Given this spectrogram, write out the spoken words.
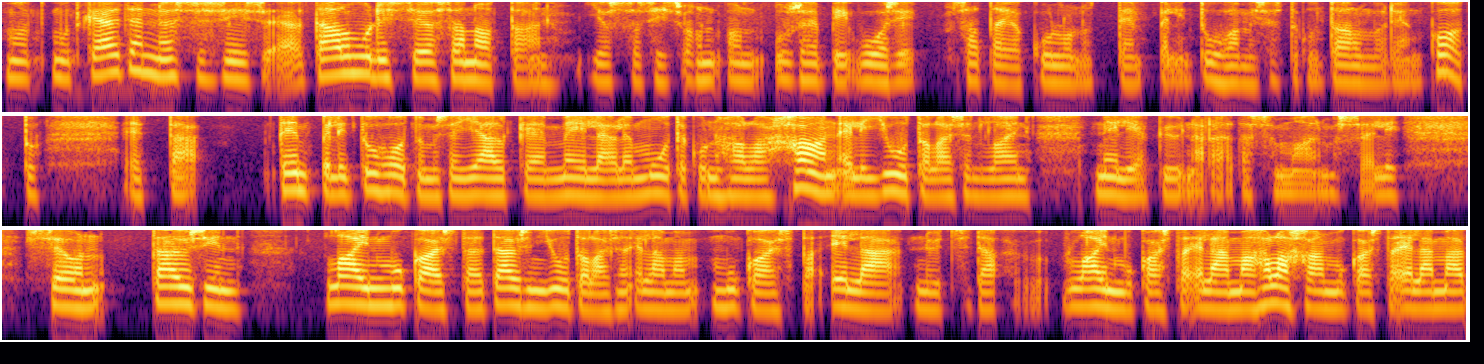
Mutta mut käytännössä siis äh, Talmudissa jo sanotaan, jossa siis on, on useampi vuosi sata jo kulunut temppelin tuhoamisesta, kun Talmudi on koottu, että temppelin tuhoutumisen jälkeen meillä ei ole muuta kuin halahaan, eli juutalaisen lain neljä kyynärää tässä maailmassa. Eli se on täysin lain mukaista ja täysin juutalaisen elämän mukaista elää nyt sitä lain mukaista elämää, halahan mukaista elämää,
